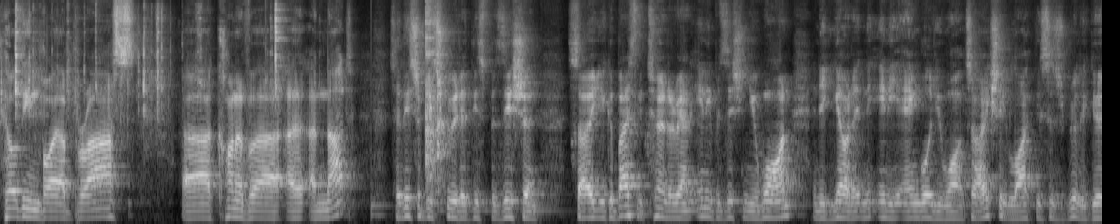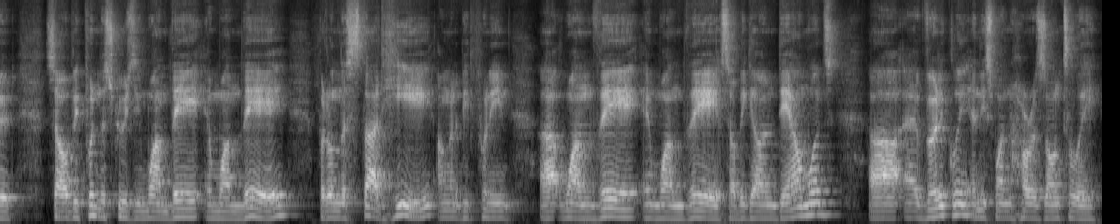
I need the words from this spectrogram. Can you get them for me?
Held in by a brass uh, kind of a, a, a, nut. So this will be screwed at this position. So you can basically turn it around any position you want and you can go at any, any angle you want. So I actually like this, is really good. So I'll be putting the screws in one there and one there, but on the stud here, I'm gonna be putting uh, one there and one there. So I'll be going downwards uh, vertically and this one horizontally.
